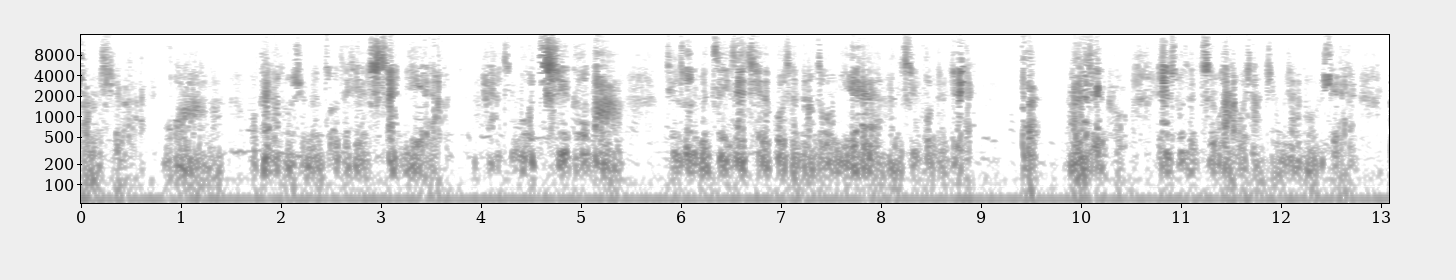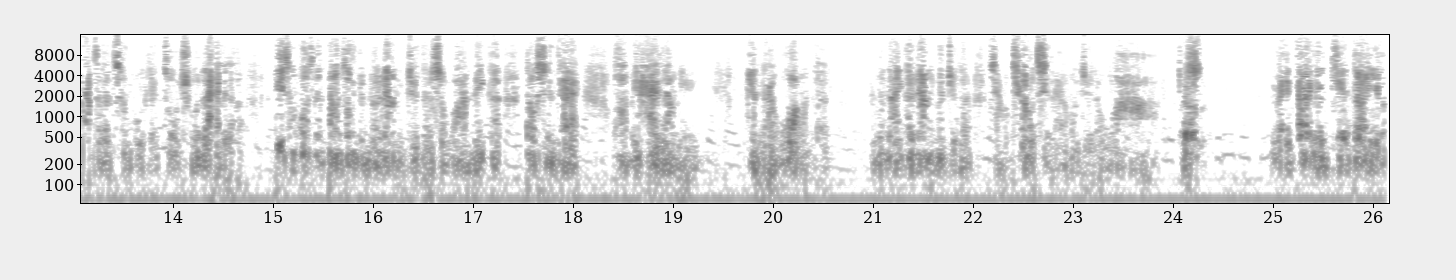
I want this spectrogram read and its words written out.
装起来。哇，我看到同学们做这些扇叶啊，还要经过切割吧？听说你们自己在切的过程当中也很辛苦，对不对？对，很辛苦。但除此之外，我想请问一下同学，把这个成果给做出来了，历程过程当中有没有让你觉得说哇，那个到现在画面还让你很难忘的？有哪一个让你会觉得想跳起来，会觉得哇？就是每到一个阶段有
